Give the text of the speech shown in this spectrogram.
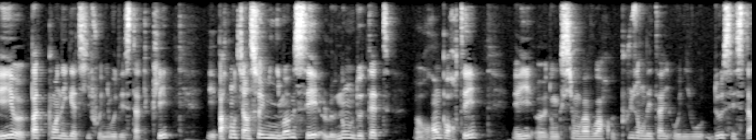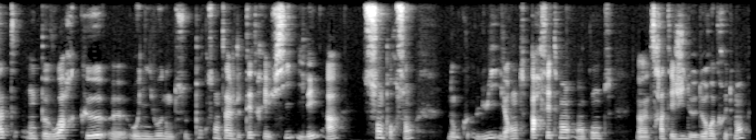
et pas de points négatifs au niveau des stats clés. Et par contre, il y a un seuil minimum, c'est le nombre de têtes remportées. Et donc si on va voir plus en détail au niveau de ces stats, on peut voir que au niveau donc, de ce pourcentage de têtes réussies, il est à 100%. Donc lui, il rentre parfaitement en compte dans notre stratégie de, recrutement.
